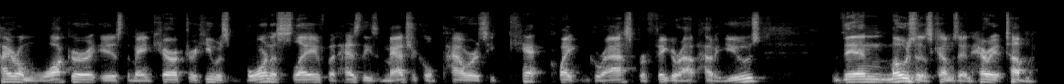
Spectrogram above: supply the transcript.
Hiram Walker is the main character. He was born a slave, but has these magical powers he can't quite grasp or figure out how to use. Then Moses comes in, Harriet Tubman,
